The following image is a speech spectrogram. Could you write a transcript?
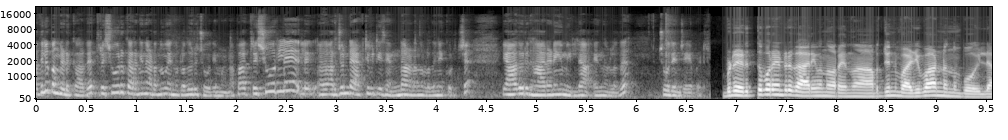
അതിൽ പങ്കെടുക്കാതെ തൃശ്ശൂർ കറങ്ങി നടന്നു എന്നുള്ളത് ഒരു ചോദ്യമാണ് അപ്പോൾ തൃശ്ശൂരിലെ അർജുന്റെ ആക്ടിവിറ്റീസ് എന്താണെന്നുള്ളതിനെക്കുറിച്ച് യാതൊരു ധാരണയും ഇല്ല എന്നുള്ളത് ചോദ്യം ചെയ്യപ്പെട്ടു ഇവിടെ എടുത്തു പറയേണ്ട ഒരു കാര്യം എന്ന് പറയുന്നത് അർജുൻ വഴിപാടിനൊന്നും പോയില്ല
